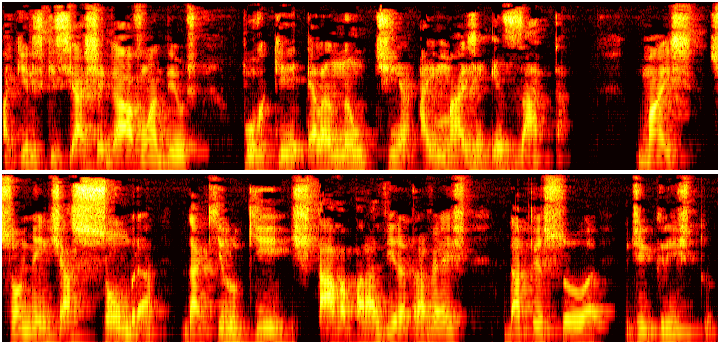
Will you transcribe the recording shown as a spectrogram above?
aqueles que se achegavam a Deus? Porque ela não tinha a imagem exata, mas somente a sombra daquilo que estava para vir através da pessoa de Cristo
